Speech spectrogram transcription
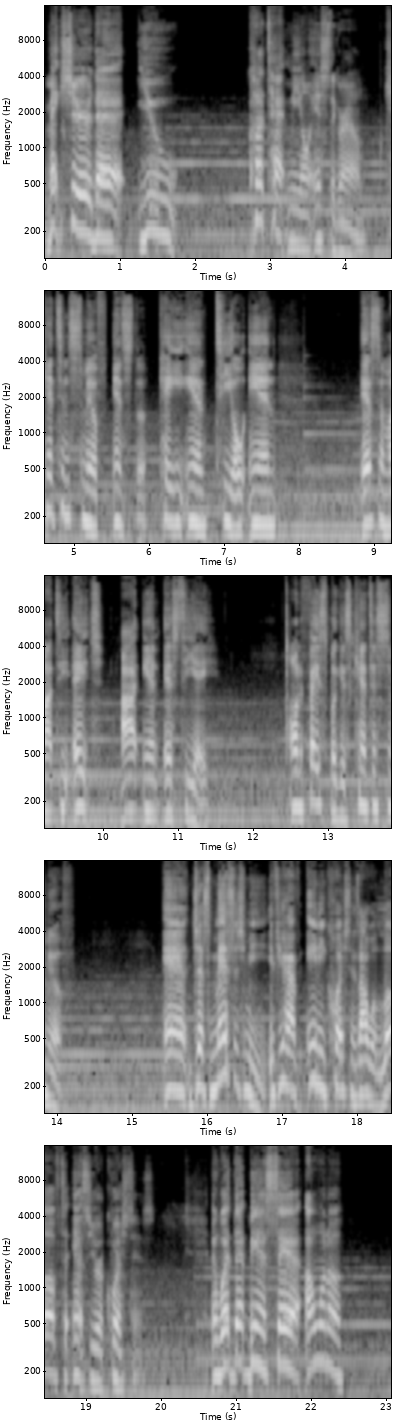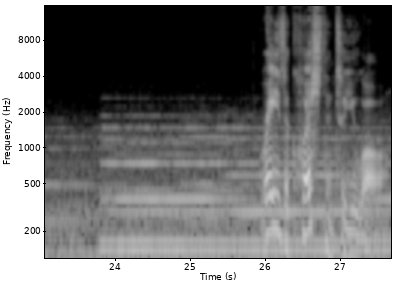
make sure that you contact me on Instagram. Kenton Smith Insta. K E N T O N S M I T H I N S T A. On Facebook is Kenton Smith. And just message me if you have any questions. I would love to answer your questions. And with that being said, I want to raise a question to you all.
